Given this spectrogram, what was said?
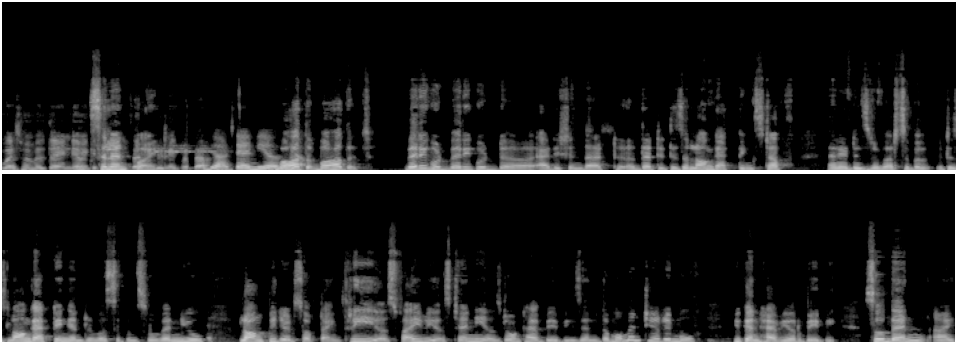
US में मिलता है, इंडिया में कितना Excellent मिलता है, point. मुझे नहीं पता. yeah 10 years बहुत yeah. बहुत अच्छा very good very good uh, addition that uh, that it is a long acting stuff and it is reversible. It is long acting and reversible. So when you long periods of time 3 years 5 years 10 years don't have babies and the moment you remove you can have your baby. So then i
